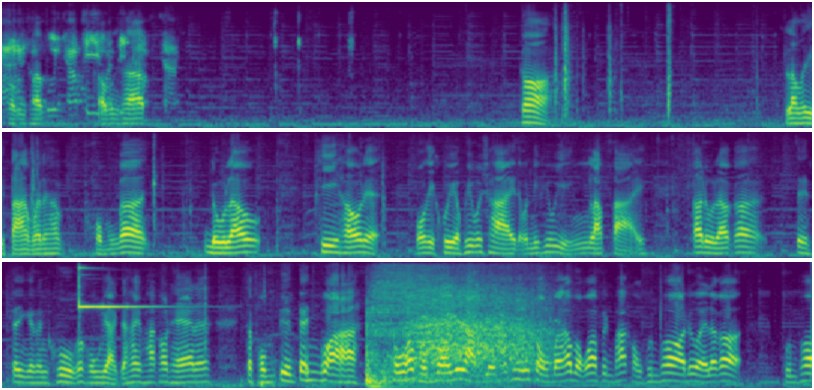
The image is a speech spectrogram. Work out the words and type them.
าขอบคุณครับ ขอบคุณครับพี่ขอบคุณสวัสดีครับครับ ก็ เรามาติดตามกันนะครับ ผมก็ดูแล้ว พี่เขาเนี่ยปกติคุยกับพี่ผู้ชาย แต่วันนี้พี่ผู้หญิงรับสาย ก็ดูแล้วก็ตื่นเต้นกันทั้งคู่ก็คงอยากจะให้พักเขาแท้นะ แต่ผมตื่นเต้นกว่า เพราะว่าผมนอนไม่หลับเลยเพราะพี่เขาส่งมาเขาบอกว่าเป็นพระของคุณพ่อด้วย แล้วก็คุณพ่อ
